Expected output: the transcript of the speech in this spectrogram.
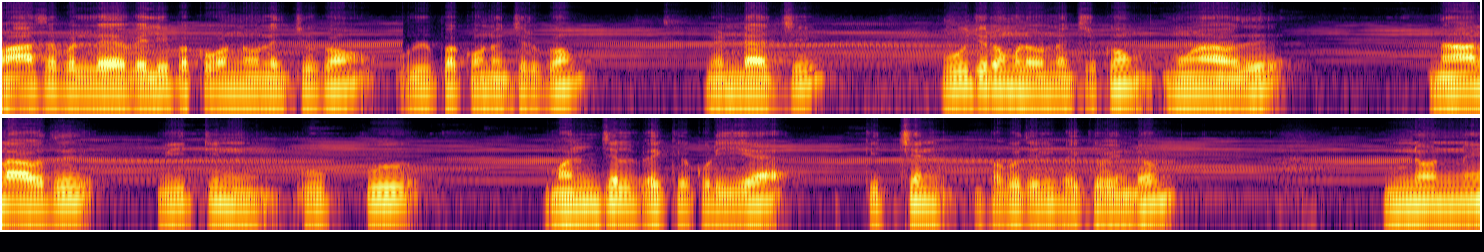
வாசப்பல்ல வெளிப்பக்கம் ஒன்று ஒன்று வச்சுருக்கோம் உள் பக்கம் ஒன்று வச்சுருக்கோம் ரெண்டாச்சு. பூஜை ரூமில் ஒன்று வச்சுருக்கோம் மூணாவது. நாலாவது வீட்டின் உப்பு மஞ்சள் வைக்கக்கூடிய கிச்சன் பகுதியில் வைக்க வேண்டும். இன்னொன்று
